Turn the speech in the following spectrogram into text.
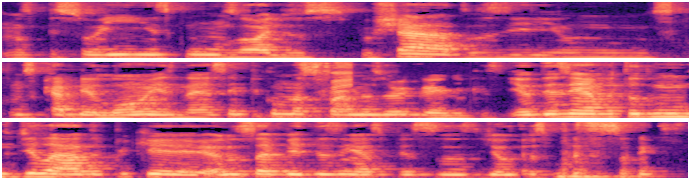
umas pessoinhas com uns olhos puxados e uns, uns cabelões, né? Sempre com umas formas orgânicas. E eu desenhava todo mundo de lado, porque eu não sabia desenhar as pessoas de outras posições.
